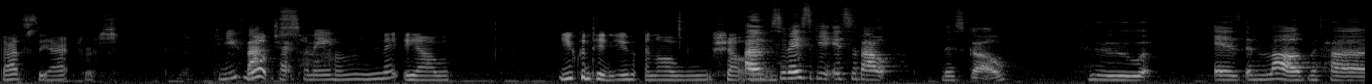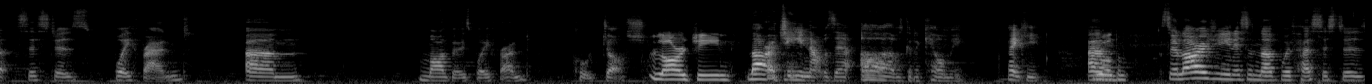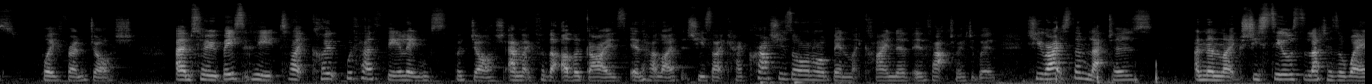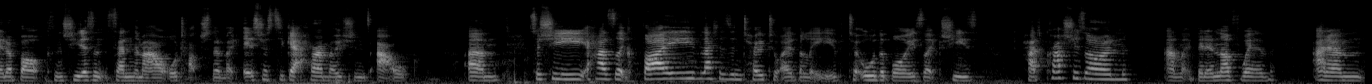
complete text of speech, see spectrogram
That's the actress. can you fact What's check for me? na- Yeah, I will. You continue, and I will shout. Um, so basically, it's about this girl who is in love with her sister's boyfriend, um, Margot's boyfriend, called Josh. Lara Jean. Lara Jean, that was it. Oh, that was gonna kill me. Thank you. Um, You're welcome. So Lara Jean is in love with her sister's boyfriend Josh. Um, so basically, to like cope with her feelings for Josh and like for the other guys in her life that she's like had crushes on or been like kind of infatuated with, she writes them letters, and then like she seals the letters away in a box and she doesn't send them out or touch them. Like it's just to get her emotions out. Um, so she has like five letters in total, I believe, to all the boys like she's had crushes on and like been in love with, and um,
